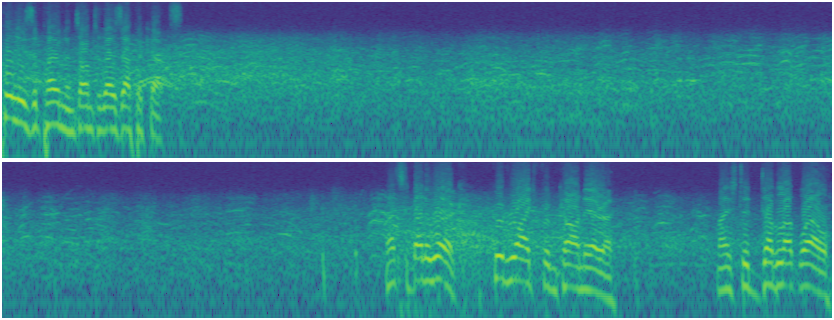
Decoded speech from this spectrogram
pull his opponent onto those uppercuts. That's the better work. Good right from Carnera. Managed to double up well.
